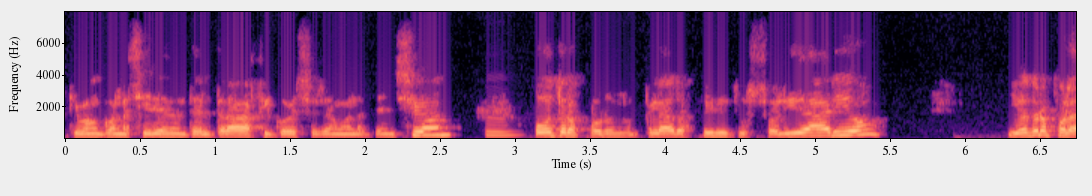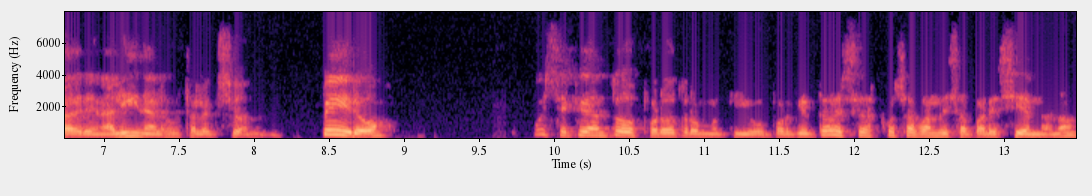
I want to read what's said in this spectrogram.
que van con la sirena entre el tráfico, eso llama la atención. Mm. Otros por un claro espíritu solidario y otros por la adrenalina, les gusta la acción. Pero después se quedan todos por otro motivo, porque todas esas cosas van desapareciendo, ¿no?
